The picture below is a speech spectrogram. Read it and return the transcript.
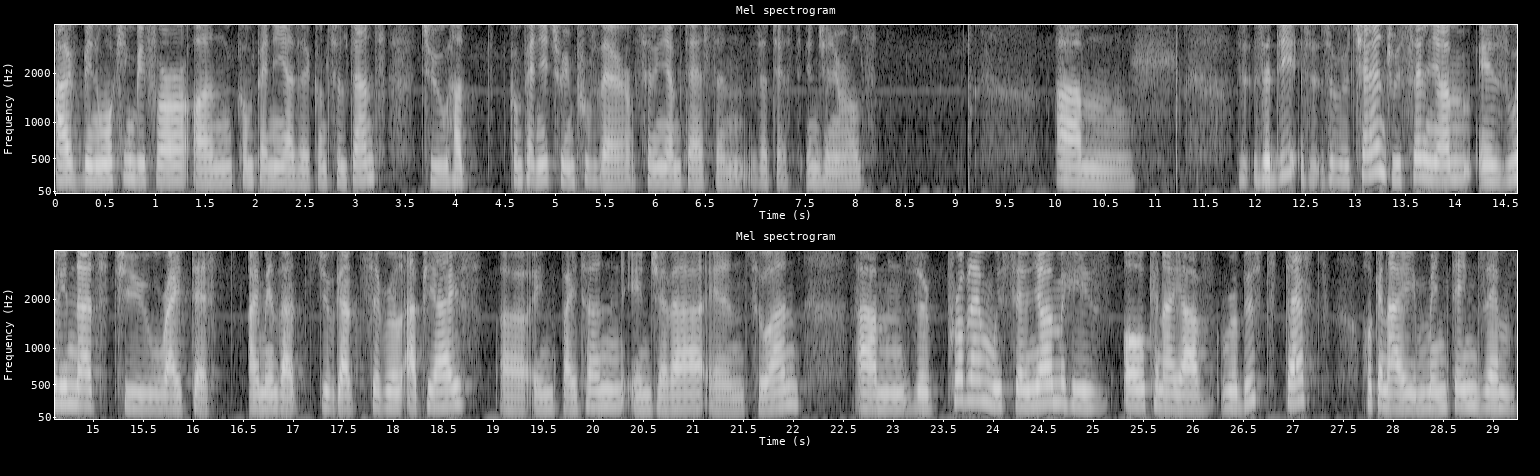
I've been working before on company as a consultant to help company to improve their Selenium test and the test in general. Um, the, the, the challenge with Selenium is really not to write tests. I mean that you've got several APIs uh, in Python, in Java, and so on. Um, the problem with Selenium is how can I have robust tests? How can I maintain them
